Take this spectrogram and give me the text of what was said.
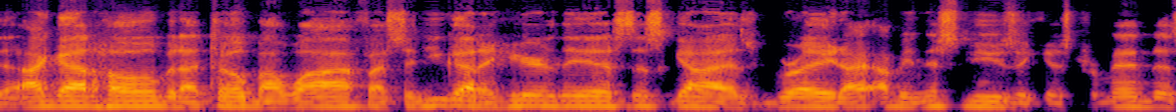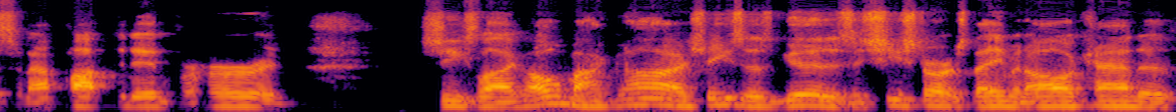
uh, I got home and I told my wife, I said, "You got to hear this. This guy is great. I, I, mean, this music is tremendous." And I popped it in for her, and she's like, "Oh my gosh, he's as good as." And she starts naming all kind of,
